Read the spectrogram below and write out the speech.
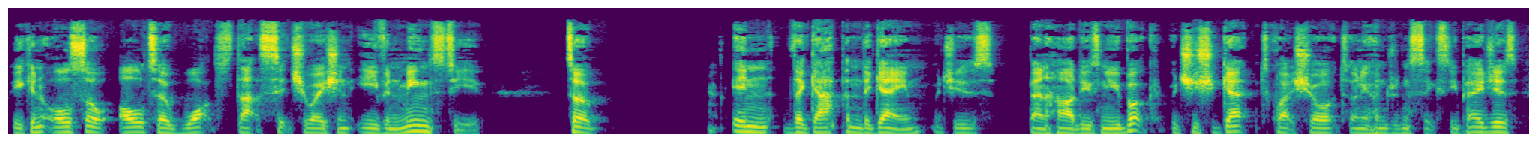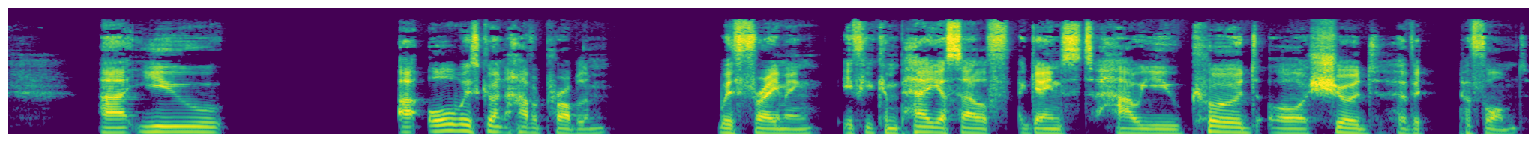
but you can also alter what that situation even means to you. So in The Gap and the Gain, which is Ben Hardy's new book, which you should get. It's quite short, it's only 160 pages. Uh, you are always going to have a problem with framing if you compare yourself against how you could or should have performed.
